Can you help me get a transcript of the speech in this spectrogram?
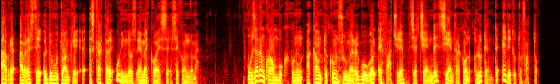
avre, avreste dovuto anche scartare Windows e macOS, secondo me. Usare un Chromebook con un account consumer Google è facile, si accende, si entra con l'utente ed è tutto fatto.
